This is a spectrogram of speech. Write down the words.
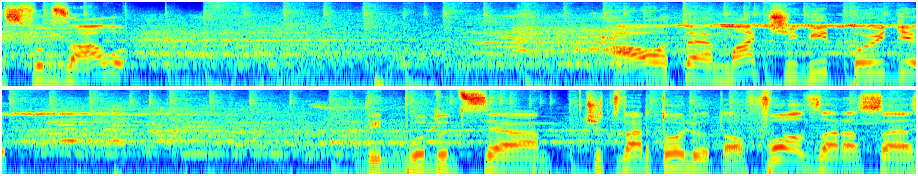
з футзалу. А от е, матчі відповіді відбудуться 4 лютого. Фол зараз е,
